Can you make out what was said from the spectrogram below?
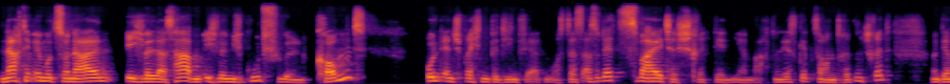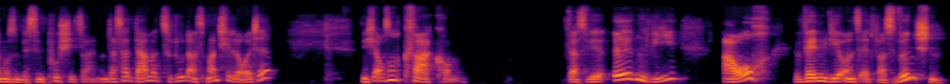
nach dem Emotionalen, ich will das haben, ich will mich gut fühlen, kommt und entsprechend bedient werden muss. Das ist also der zweite Schritt, den ihr macht. Und jetzt gibt es noch einen dritten Schritt und der muss ein bisschen pushy sein. Und das hat damit zu tun, dass manche Leute nicht aus dem Quark kommen. Dass wir irgendwie auch, wenn wir uns etwas wünschen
